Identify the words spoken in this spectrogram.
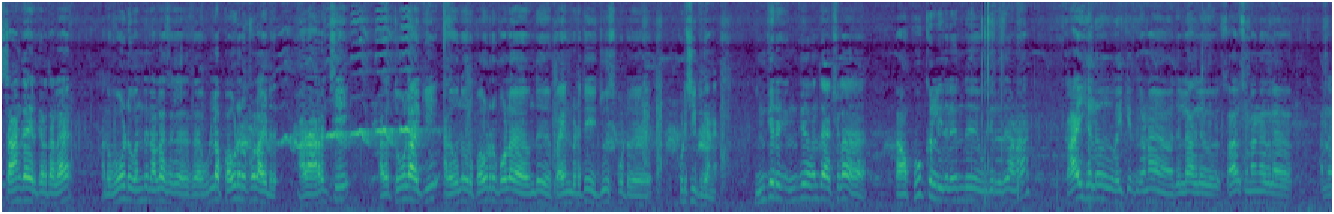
ஸ்ட்ராங்காக இருக்கிறதால அந்த ஓடு வந்து நல்லா உள்ள பவுடர் போல் ஆகிடுது அதை அரைச்சி அதை தூளாக்கி அதை வந்து ஒரு பவுடர் போல் வந்து பயன்படுத்தி ஜூஸ் போட்டு குடிச்சிட்டு இருக்காங்க. இங்கே இருக்கு இங்கே வந்து ஆக்சுவலாக பூக்கள் இதுல இருந்து உதிருது. ஆனா காய்கள் வைக்கிறதுக்கான இது இல்லை அதில் சார் சொன்னாங்க அதில் அந்த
